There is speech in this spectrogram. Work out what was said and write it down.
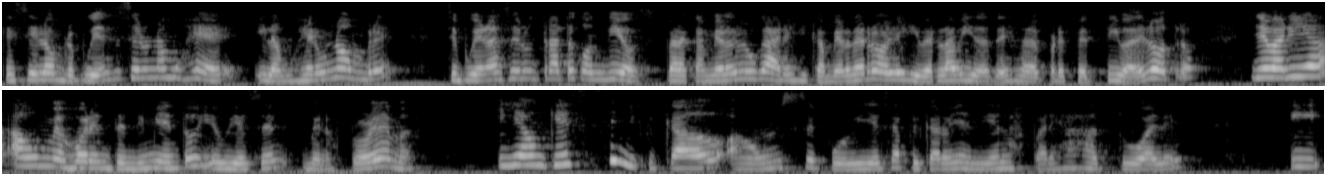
que si el hombre pudiese ser una mujer y la mujer un hombre, si pudieran hacer un trato con Dios para cambiar de lugares y cambiar de roles y ver la vida desde la perspectiva del otro, llevaría a un mejor entendimiento y hubiesen menos problemas. Y aunque ese significado aún se pudiese aplicar hoy en día en las parejas actuales, y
